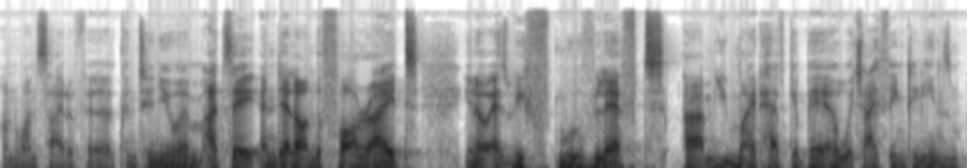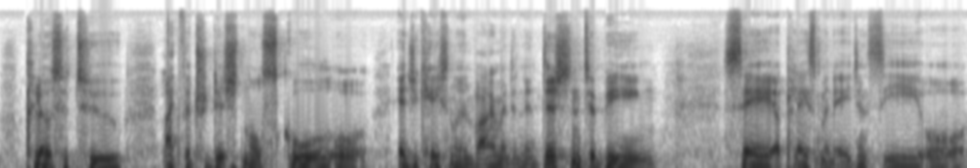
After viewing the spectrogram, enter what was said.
on one side of the continuum. I'd say Andela on the far right. You know, as we move left, um, you might have Gebeya, which I think leans closer to like the traditional school or educational environment, in addition to being, say, a placement agency or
